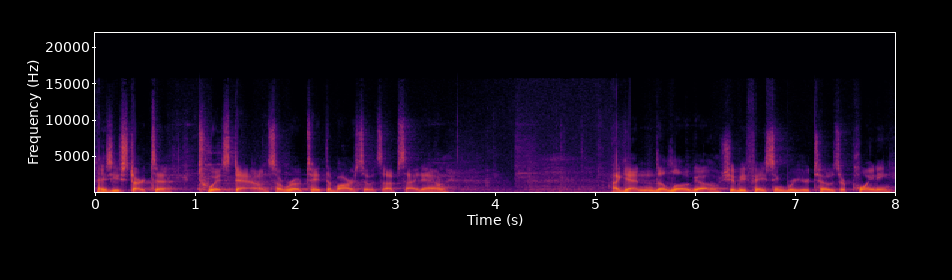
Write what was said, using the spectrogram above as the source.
as you start to twist down. So rotate the bar so it's upside down. Again, the logo should be facing where your toes are pointing,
